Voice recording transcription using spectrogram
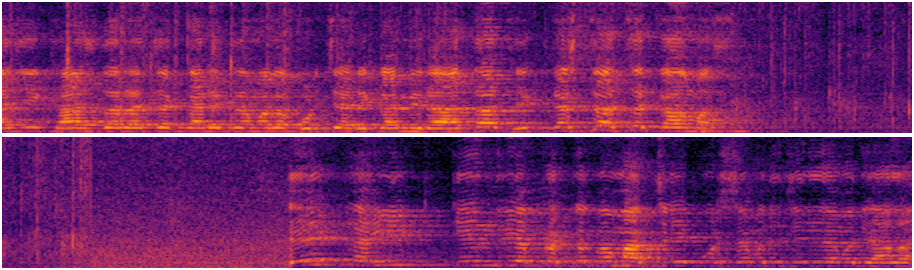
आजी खासदाराच्या कार्यक्रमाला खुर्च्या रिकामी राहतात. हे कष्टाचं काम असत. एकही केंद्रीय प्रकल्प मागच्या एक वर्षामध्ये जिल्ह्यामध्ये आला.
